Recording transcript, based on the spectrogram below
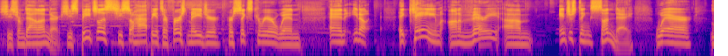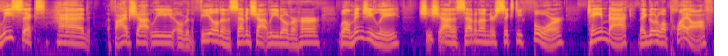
she's from down under. She's speechless. She's so happy. It's her first major, her sixth career win. And, you know, it came on a very um, interesting Sunday where Lee Six had a five shot lead over the field and a seven shot lead over her. Well, Minjee Lee, she shot a seven under 64, came back. They go to a playoff.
